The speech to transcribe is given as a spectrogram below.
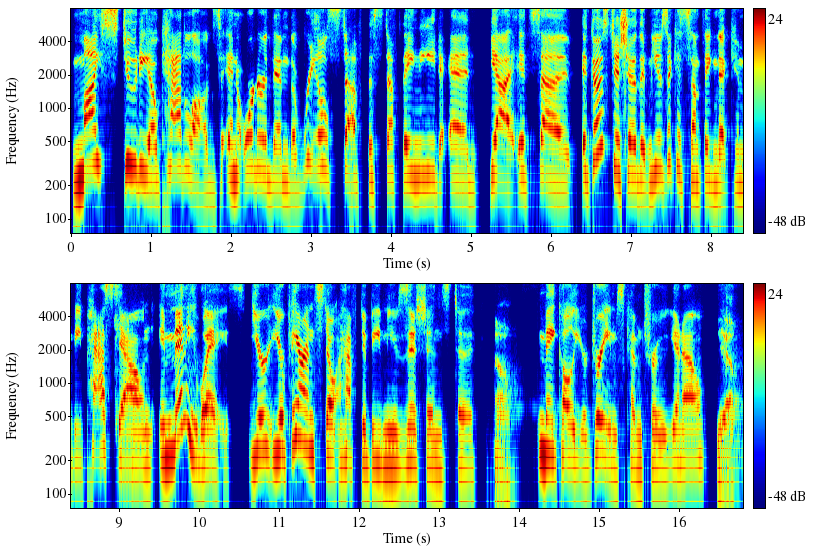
my studio catalogs and order them the real stuff, the stuff they need. And yeah, it's uh it goes to show that music is something that can be passed down in many ways. Your your parents don't have to be musicians to No. make all your dreams come true, you know? Yeah.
